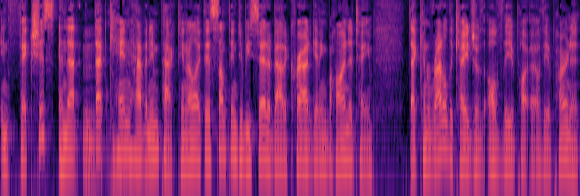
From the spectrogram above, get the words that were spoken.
infectious, and that Hmm. that can have an impact. You know, like there's something to be said about a crowd getting behind a team that can rattle the cage of of the of the opponent.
